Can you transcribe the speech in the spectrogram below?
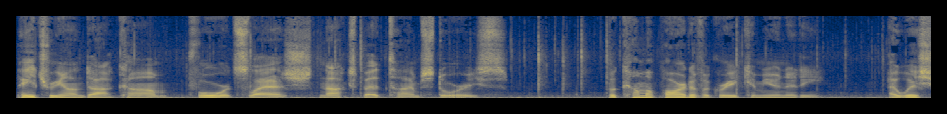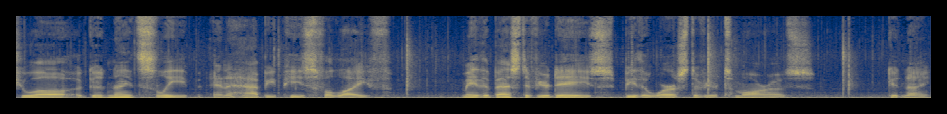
patreon.com forward slash Nox Bedtime Stories. Become a part of a great community. I wish you all a good night's sleep and a happy, peaceful life. May the best of your days be the worst of your tomorrows. Good night.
